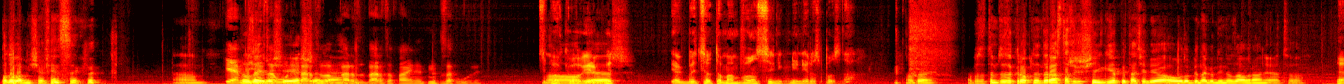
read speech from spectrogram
podoba mi się, więc jakby. Um, wiem, Rozejrzę się jeszcze, bardzo, nie? bardzo, bardzo fajne dinozaury. Spoko, no, jakby, wiesz, jakby co, to mam wąsy, nikt mnie nie rozpozna. no tak. A poza tym to jest okropne. Dorastasz, już się nikt nie pyta ciebie o ulubionego dinozaura, nie? To. Tak.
